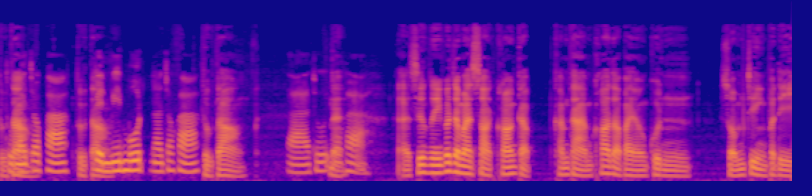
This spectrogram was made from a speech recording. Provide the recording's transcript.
ถูกต้องเจ้าค่ะเป็นวิมุตต์นะเจ้าค่ะถูกต้องสาธุเจ้าค่ะซึ่งตรงนี้ก็จะมาสอดคล้องกับคำถามข้อต่อไปของคุณ สมจริงพอดี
